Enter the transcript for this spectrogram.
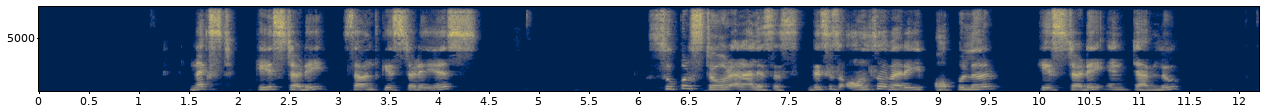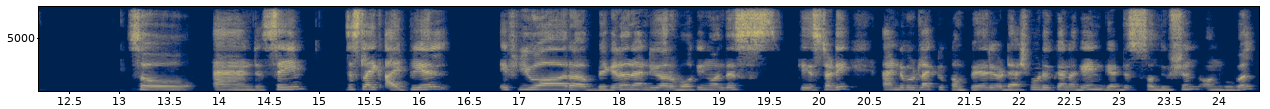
Next case study seventh case study is superstore analysis. This is also a very popular case study in tableau. So and same just like ipl if you are a beginner and you are working on this case study and you would like to compare your dashboard, you can again get this solution on Google.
